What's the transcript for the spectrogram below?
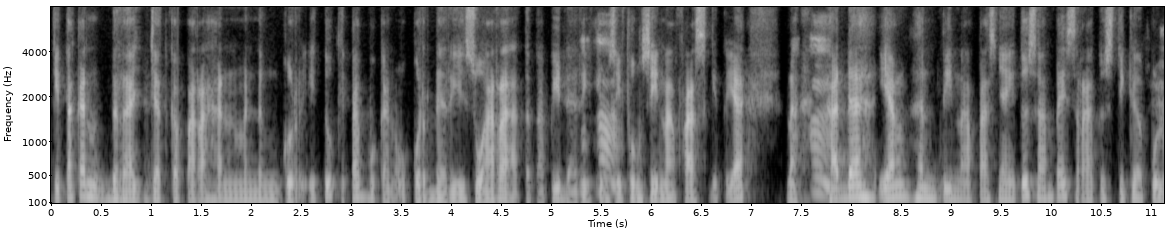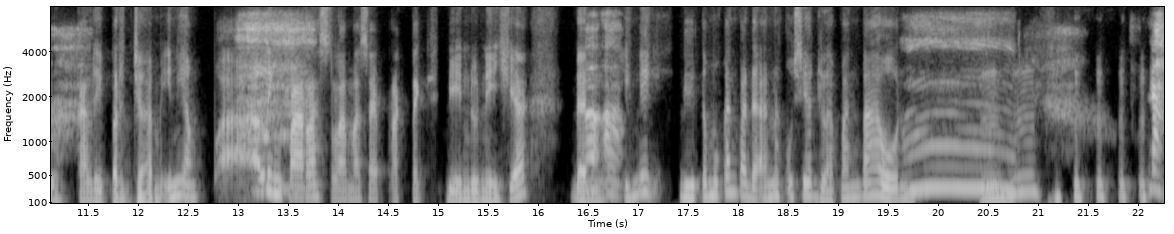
kita kan derajat keparahan mendengkur itu kita bukan ukur dari suara, tetapi dari fungsi-fungsi nafas gitu ya. Nah, hmm. ada yang henti napasnya itu sampai 130 kali per jam. Ini yang paling parah selama saya praktek di Indonesia dan uh -uh. ini ditemukan pada anak usia 8 tahun. Hmm. Mm -hmm. Nah,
